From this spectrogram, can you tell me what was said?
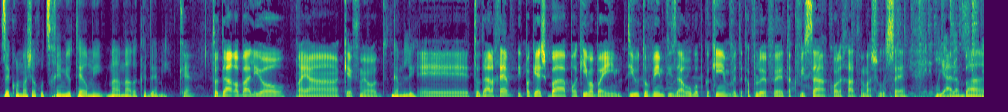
זה כל מה שאנחנו צריכים יותר ממאמר אקדמי. כן. תודה רבה ליאור, היה כיף מאוד. גם לי. אה, תודה לכם, ניפגש בפרקים הבאים, תהיו טובים, תיזהרו בפקקים ותקפלו יפה את הכביסה, כל אחד ומה שהוא עושה. יאללה ביי.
